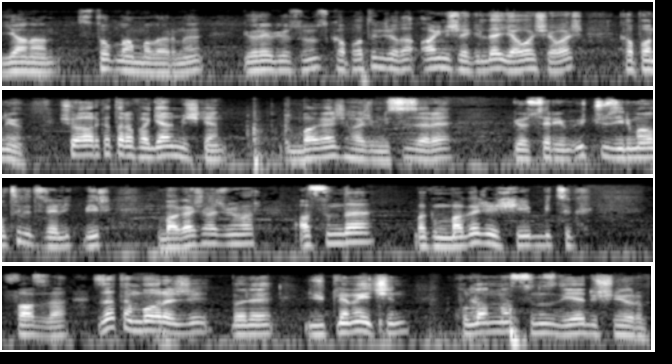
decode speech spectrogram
yanan stop lambalarını görebiliyorsunuz. Kapatınca da aynı şekilde yavaş yavaş kapanıyor. Şu arka tarafa gelmişken bagaj hacmini sizlere göstereyim. 326 litrelik bir bagaj hacmi var. Aslında bakın bagaj eşiği bir tık fazla. Zaten bu aracı böyle yükleme için kullanmazsınız diye düşünüyorum.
